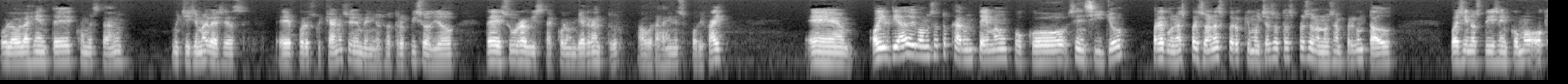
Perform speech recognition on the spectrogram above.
Hola, hola gente, ¿cómo están? Muchísimas gracias eh, por escucharnos y bienvenidos a otro episodio de su revista Colombia Grand Tour, ahora en Spotify. Eh, hoy, el día de hoy, vamos a tocar un tema un poco sencillo para algunas personas, pero que muchas otras personas nos han preguntado, pues si nos dicen como, ok,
